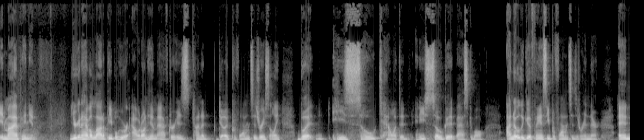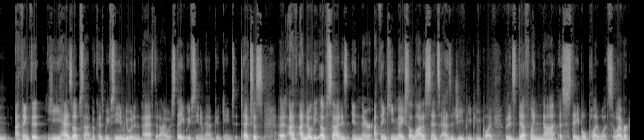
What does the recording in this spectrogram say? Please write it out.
in my opinion, you're going to have a lot of people who are out on him after his kind of dud performances recently, but he's so talented and he's so good at basketball. I know the good fantasy performances are in there. And I think that he has upside because we've seen him do it in the past at Iowa State. We've seen him have good games at Texas. Uh, I, I, know the upside is in there. I think he makes a lot of sense as a GPP play, but it's definitely not a stable play whatsoever.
